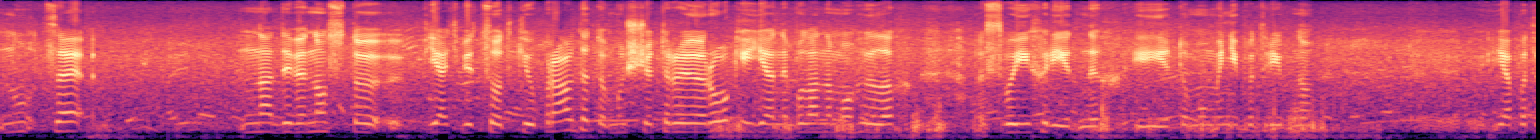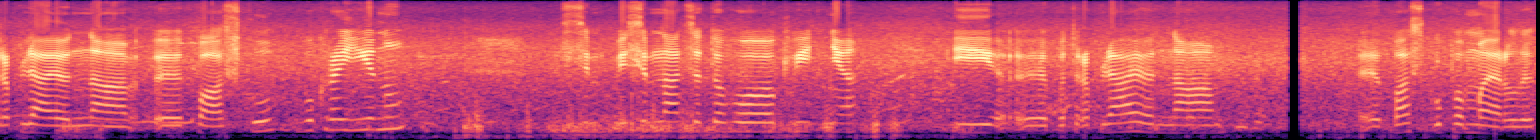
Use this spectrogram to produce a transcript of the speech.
Ну, це на 95% правда, тому що три роки я не була на могилах своїх рідних, і тому мені потрібно, я потрапляю на е, Пасху в Україну 18 квітня і е, потрапляю на е, Пасху померлих.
